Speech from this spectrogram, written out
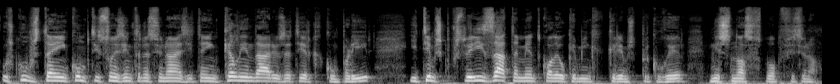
os clubes têm competições internacionais e têm calendários a ter que cumprir e temos que perceber exatamente qual é o caminho que queremos percorrer neste nosso futebol profissional.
